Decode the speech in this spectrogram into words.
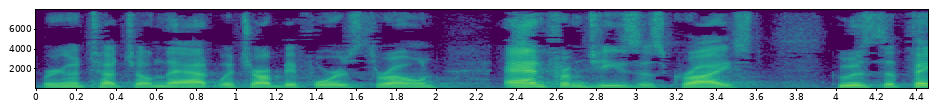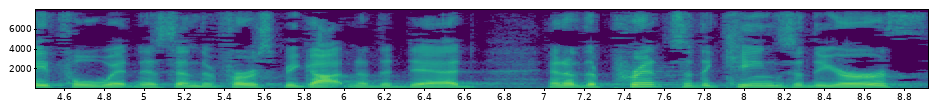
we're going to touch on that, which are before his throne, and from Jesus Christ, who is the faithful witness and the first begotten of the dead, and of the prince of the kings of the earth,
